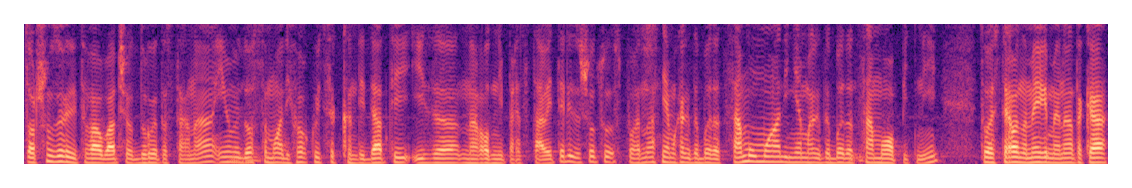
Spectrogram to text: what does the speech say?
Точно заради това обаче от другата страна имаме доста млади хора, които са кандидати и за народни представители, защото според нас няма как да бъдат само млади, няма как да бъдат само опитни. Тоест трябва да намерим една така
